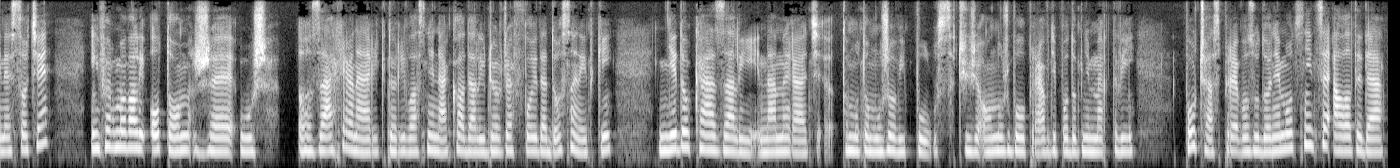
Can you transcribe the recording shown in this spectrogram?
Minnesote, informovali o tom, že už záchranári, ktorí vlastne nakladali Georgia Floyda do sanitky, nedokázali namerať tomuto mužovi puls. Čiže on už bol pravdepodobne mŕtvý počas prevozu do nemocnice, ale teda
